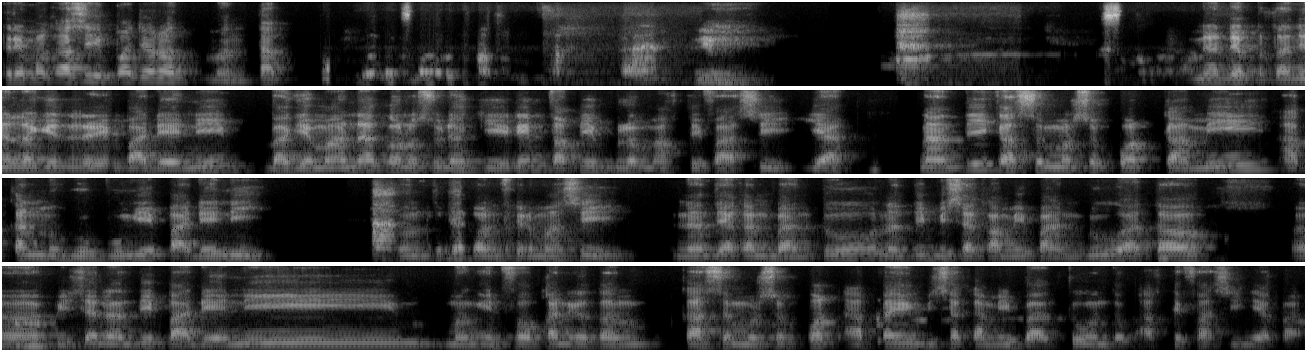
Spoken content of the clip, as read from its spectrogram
Terima kasih Pak Jarot mantap ini ada pertanyaan lagi dari Pak Denny. Bagaimana kalau sudah kirim tapi belum aktivasi? Ya nanti customer support kami akan menghubungi Pak Denny untuk konfirmasi. Nanti akan bantu nanti bisa kami pandu atau Eh, bisa nanti Pak Denny menginfokan ke customer support apa yang bisa kami bantu untuk aktivasinya Pak.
